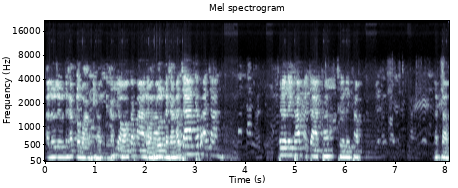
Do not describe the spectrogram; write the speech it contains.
เอาเร็วๆนะครับ ระวังนิดครับนึงนะครับ พี่อ๋อก็มานะระวังครัรถนะครับอาจารย์ครับอาจารย์ เชิญเลยครับอาจารย์ครับ เชิญเลยครับนะครับ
